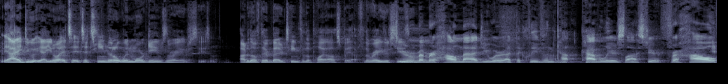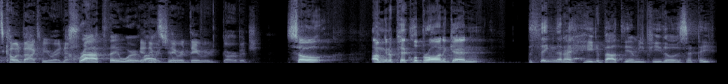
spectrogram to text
Yeah, I do. Yeah, you know, what? it's it's a team that'll win more games in the regular season. I don't know if they're a better team for the playoffs, but yeah, for the regular season. Do you remember how mad you were at the Cleveland Ca- Cavaliers last year for how it's coming back to me right now. crap they were Yeah, they were, last they were they were garbage. So I'm gonna pick LeBron again. The thing that I hate about the MVP though is that they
